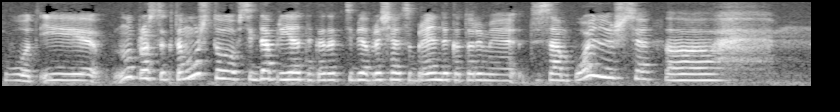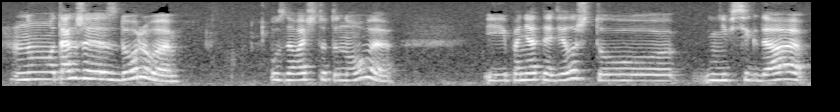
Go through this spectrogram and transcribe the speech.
Вот, и, ну, просто к тому, что всегда приятно, когда к тебе обращаются бренды, которыми ты сам пользуешься. А, но также здорово узнавать что-то новое. И понятное дело, что не всегда,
